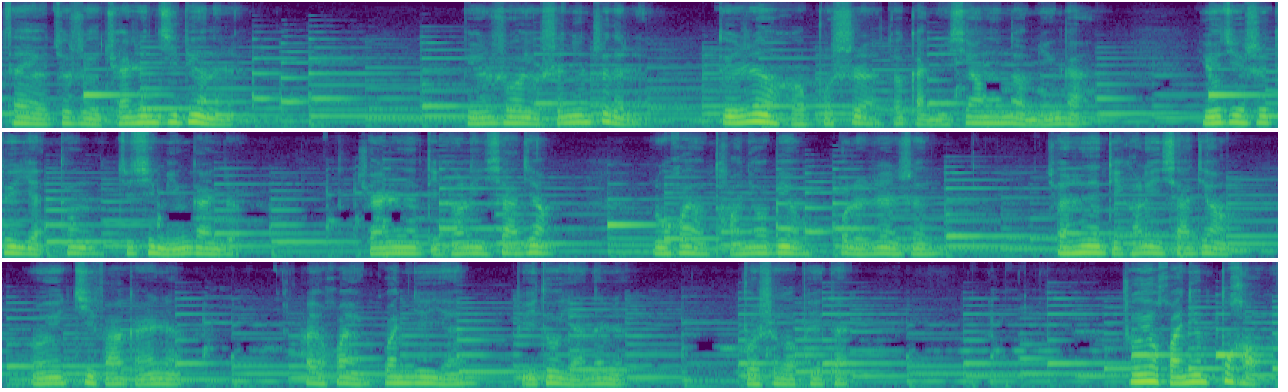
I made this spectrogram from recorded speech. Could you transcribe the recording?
再有就是有全身疾病的人。比如说有神经质的人，对任何不适都感觉相当的敏感，尤其是对眼痛极其敏感者，全身的抵抗力下降，如患有糖尿病或者妊娠，全身的抵抗力下降，容易继发感染，还有患有关节炎、鼻窦炎的人，不适合佩戴。周围环境不好的，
